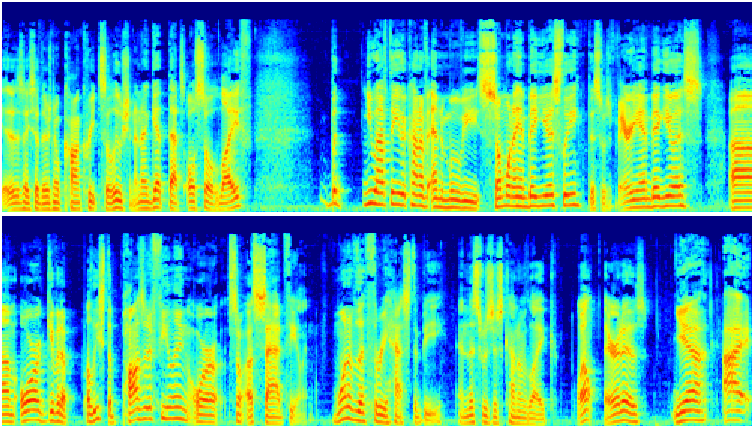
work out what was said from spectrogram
as I said, there's no concrete solution. And I get that's also life but you have to either kind of end a movie somewhat ambiguously. This was very ambiguous, um, or give it a at least a positive feeling or so a sad feeling. One of the three has to be, and this was just kind of like, well, there it is. Yeah, I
